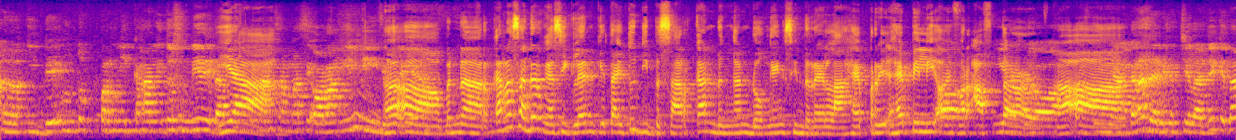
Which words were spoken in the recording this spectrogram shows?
eh, ide untuk pernikahan itu sendiri tapi Iya. bukan sama si orang ini gitu Heeh, ya. benar. Karena sadar gak sih Glenn, kita itu dibesarkan dengan dongeng Cinderella, happy, happily ever after. Iya dong, Heeh. pastinya. Karena dari kecil aja kita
